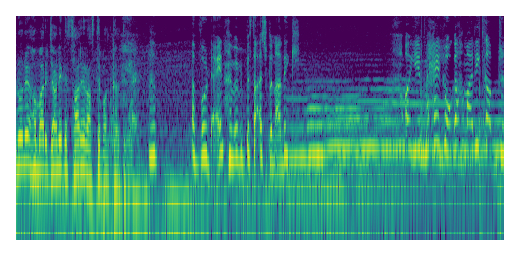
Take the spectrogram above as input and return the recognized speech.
उन्होंने हमारे जाने के सारे रास्ते बंद कर दिए अब अब वो डायन हमें भी पिसाच बना देगी। और ये महल होगा हमारी कब्र।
